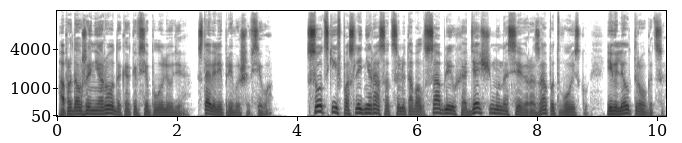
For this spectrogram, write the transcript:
А продолжение рода, как и все полулюди, ставили превыше всего. Соцкий в последний раз отсалютовал саблей уходящему на северо-запад войску и велел трогаться.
